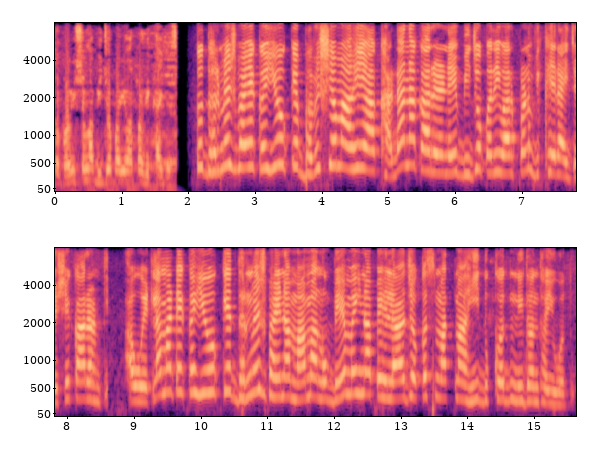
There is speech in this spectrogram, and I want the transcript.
તો ભવિષ્યમાં બીજો પરિવાર પણ વિખાઈ જશે. તો ધર્મેશભાઈએ કહ્યું કે ભવિષ્યમાં અહીં આ ખાડાના કારણે બીજો પરિવાર પણ વિખેરાઈ જશે કારણ કે આવું એટલા માટે કહ્યું કે ધર્મેશભાઈના મામાનું બે મહિના પહેલાં જ અકસ્માતમાં અહીં દુઃખદ નિધન થયું હતું.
